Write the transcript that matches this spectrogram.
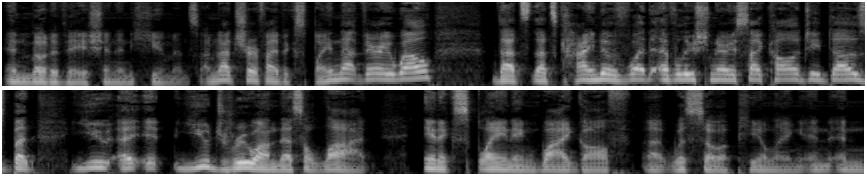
and motivation in humans. I'm not sure if I've explained that very well. That's that's kind of what evolutionary psychology does, but you uh, it, you drew on this a lot in explaining why golf uh, was so appealing, and and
